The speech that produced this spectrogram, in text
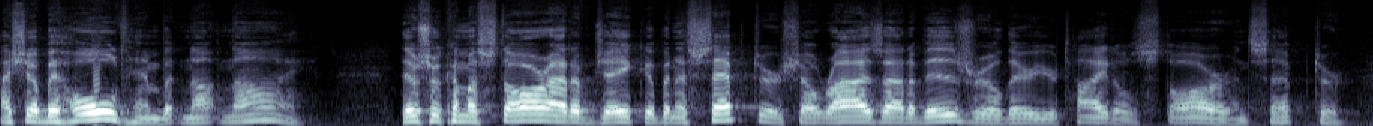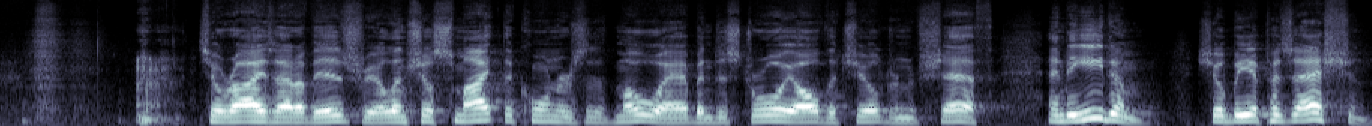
I shall behold him, but not nigh. There shall come a star out of Jacob, and a scepter shall rise out of Israel. There are your titles, star and scepter shall rise out of Israel, and shall smite the corners of Moab, and destroy all the children of Sheth. And Edom shall be a possession.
